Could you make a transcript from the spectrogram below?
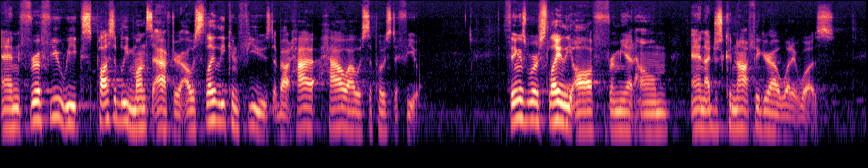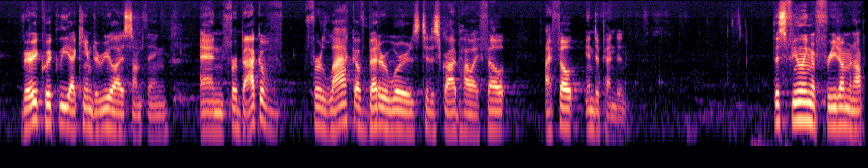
and for a few weeks, possibly months after, I was slightly confused about how, how I was supposed to feel. Things were slightly off for me at home, and I just could not figure out what it was. Very quickly, I came to realize something, and for, back of, for lack of better words to describe how I felt, I felt independent. This feeling of freedom and opportunity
